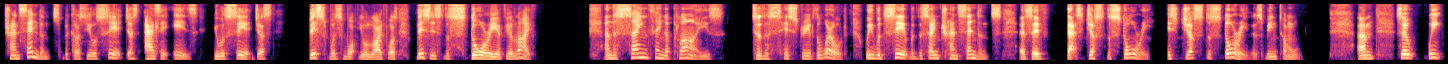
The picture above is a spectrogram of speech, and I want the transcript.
transcendence because you'll see it just as it is you will see it just this was what your life was. This is the story of your life. And the same thing applies to the history of the world. We would see it with the same transcendence as if that's just the story. It's just the story that's been told. Um, so we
